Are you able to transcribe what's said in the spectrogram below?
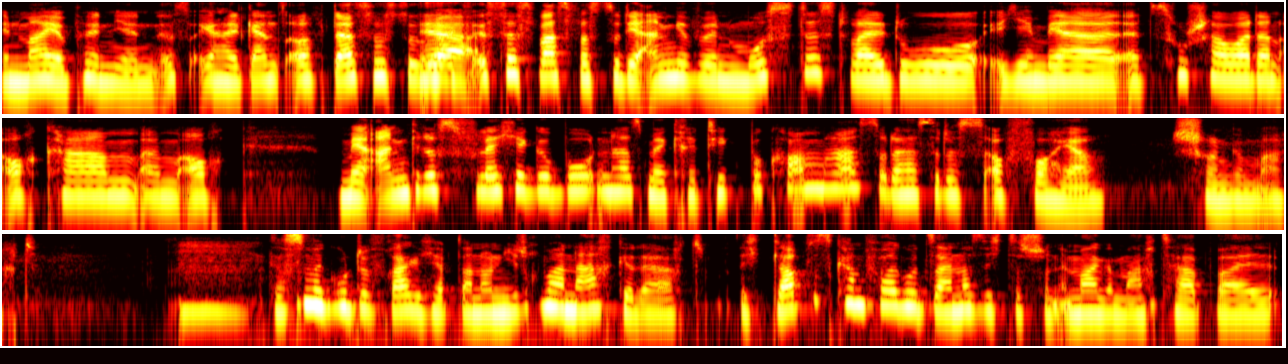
In my opinion ist halt ganz oft das, was du Ja. sagst. Ist das was, was du dir angewöhnen musstest, weil du, je mehr äh, Zuschauer dann auch kamen, ähm, auch mehr Angriffsfläche geboten hast, mehr Kritik bekommen hast? Oder hast du das auch vorher schon gemacht? Das ist eine gute Frage. Ich habe da noch nie drüber nachgedacht. Ich glaube, das kann voll gut sein, dass ich das schon immer gemacht habe, weil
